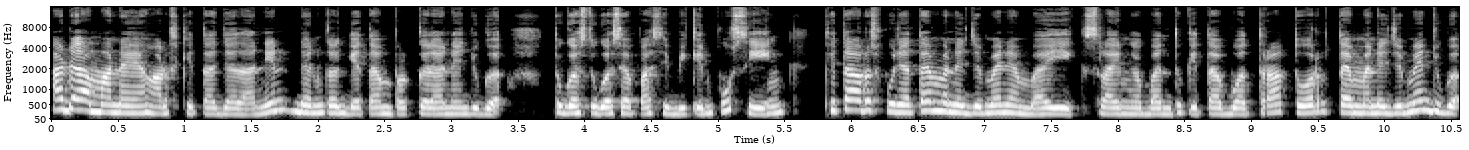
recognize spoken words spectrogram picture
ada amanah yang harus kita jalanin dan kegiatan perkuliahan yang juga tugas-tugasnya pasti bikin pusing, kita harus punya time management yang baik. Selain ngebantu kita buat teratur, time management juga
